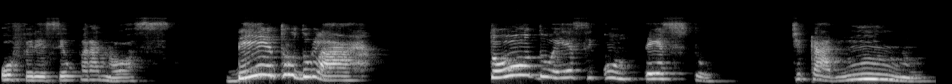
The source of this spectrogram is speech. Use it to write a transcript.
ofereceu para nós, dentro do lar, todo esse contexto de carinho,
